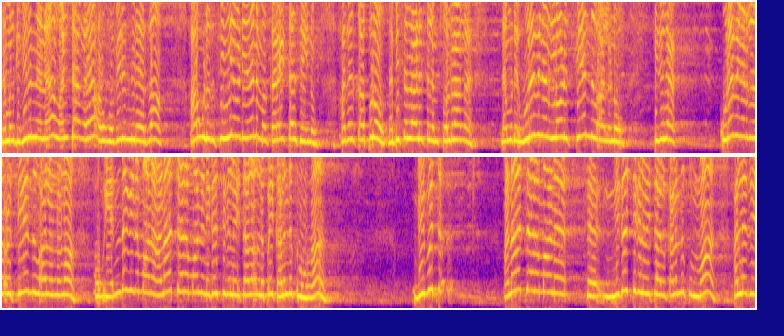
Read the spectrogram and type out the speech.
நம்மளுக்கு விருந்தினர் வந்துட்டாங்களே? அவங்க விருந்தினர் தான். அவங்களுக்கு செய்ய வேண்டியதை நம்ம கரெக்டாக செய்யணும். அதுக்கப்புறம் நபி ஸல்லல்லாஹு சொல்கிறாங்க நம்முடைய உறவினர்களோடு சேர்ந்து வாழணும். இதில் உறவினர்களோடு சேர்ந்து வாழணும்னா அவங்க எந்த விதமான அனாச்சாரமான நிகழ்ச்சிகள் வைத்தாலும் அதில் போய் கலந்துக்கணுமா? விபச்ச அனாச்சாரமான ச- நிகழ்ச்சிகள் வைத்தால் கலந்துக்கணுமா அல்லது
